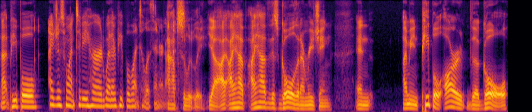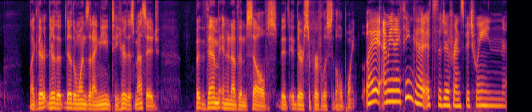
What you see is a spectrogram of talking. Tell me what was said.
at people. I just want to be heard whether people want to listen or not. Absolutely. Yeah, I, I have I have this goal that I'm reaching and I mean people are the goal. Like they're they're the they're the ones that I need to hear this message. But them in and of themselves, it, it, they're superfluous to the whole point. I, I mean, I think that it's the difference between.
